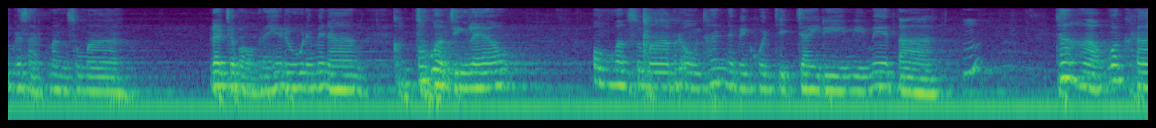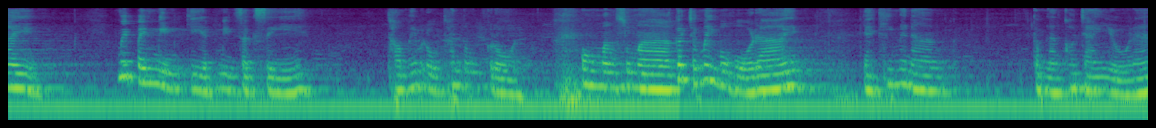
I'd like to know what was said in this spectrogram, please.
มกษัตริย์มังสุมาเราจะบอกอะไรให้รู้นะแม่นางคนเพชั่ราะวความจริงแล้ว องค์มังสุมาพระองค์ท่านเนี่ยเป็นคนจิตใจดีมีเมตตาหืมถ้าหากว่าใครไม่ไปหมิ่นเกียรติหมิ่นศักดิ์ศรีทำให้พระองค์ท่านต้องโกรธ องค์มังสุมาก็จะไม่โมโหร้ายอย่างที่แม่นางกำลังเข้าใจอยู่นะ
